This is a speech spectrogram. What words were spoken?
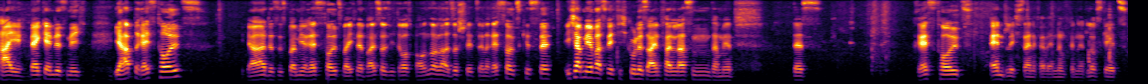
Hi, wer kennt es nicht? Ihr habt Restholz. Ja, das ist bei mir Restholz, weil ich nicht weiß, was ich daraus bauen soll. Also steht es in der Restholzkiste. Ich habe mir was richtig Cooles einfallen lassen, damit das Restholz endlich seine Verwendung findet. Los geht's.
